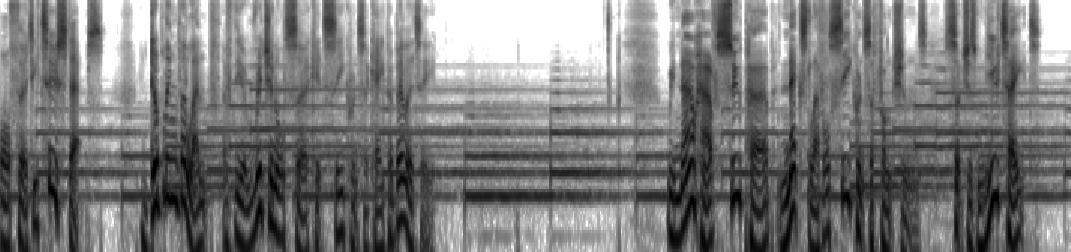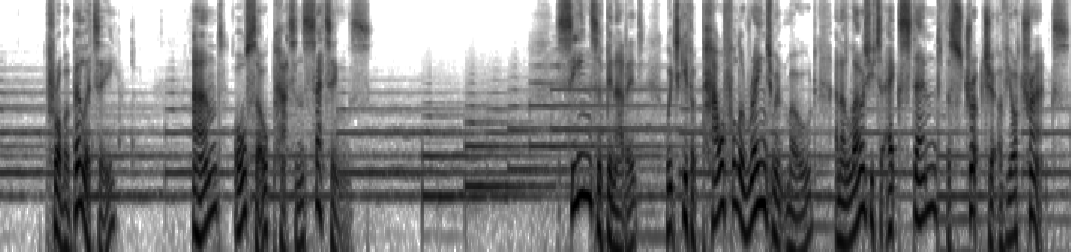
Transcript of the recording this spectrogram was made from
or 32 steps, doubling the length of the original circuit sequencer capability we now have superb next level sequencer functions such as mutate, probability, and also pattern settings. Scenes have been added which give a powerful arrangement mode and allows you to extend the structure of your tracks.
